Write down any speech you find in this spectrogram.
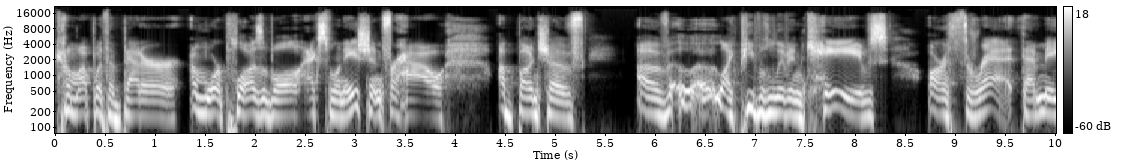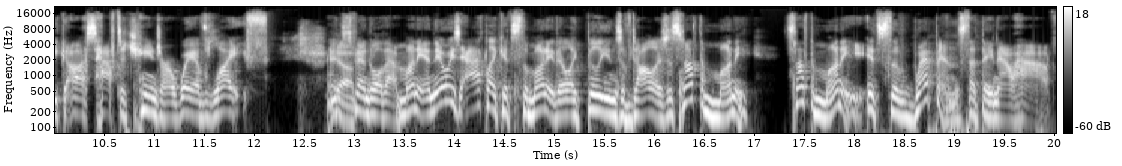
come up with a better, a more plausible explanation for how a bunch of of uh, like people who live in caves are a threat that make us have to change our way of life and yeah. spend all that money. And they always act like it's the money. They're like billions of dollars. It's not the money. It's not the money. It's the weapons that they now have.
